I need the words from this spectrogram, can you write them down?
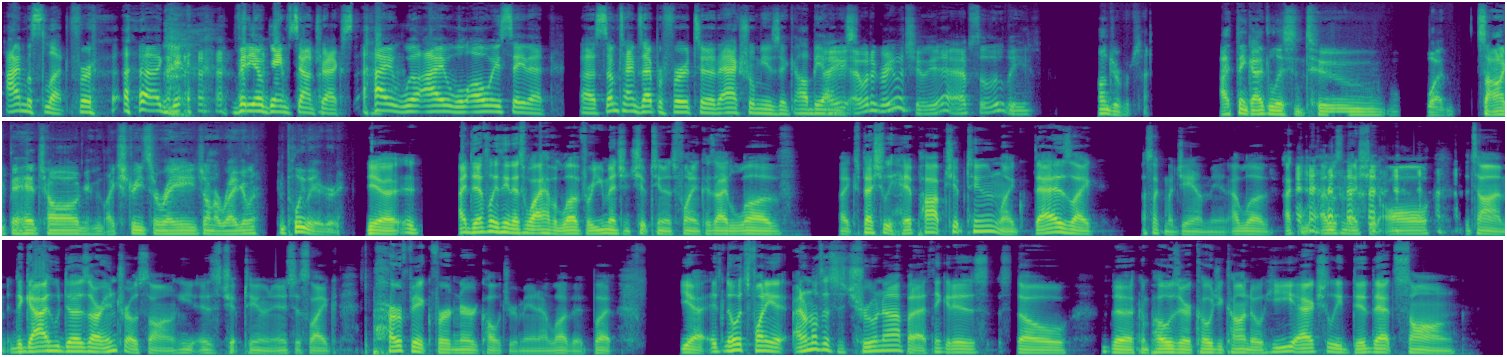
I'm a slut for ga- video game soundtracks. I will I will always say that. Uh, sometimes I prefer to actual music. I'll be I, honest. I would agree with you. Yeah, absolutely. Hundred percent. I think I'd listen to what Sonic the Hedgehog and like Streets of Rage on a regular. Completely agree. Yeah, it, I definitely think that's why I have a love for. You mentioned chip tune. It's funny because I love like especially hip hop chip tune. Like that is like that's like my jam, man. I love. I can, I listen to that shit all the time. The guy who does our intro song, he is chip tune, and it's just like it's perfect for nerd culture, man. I love it. But yeah, it's no, it's funny. I don't know if this is true or not, but I think it is. So the composer Koji Kondo, he actually did that song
